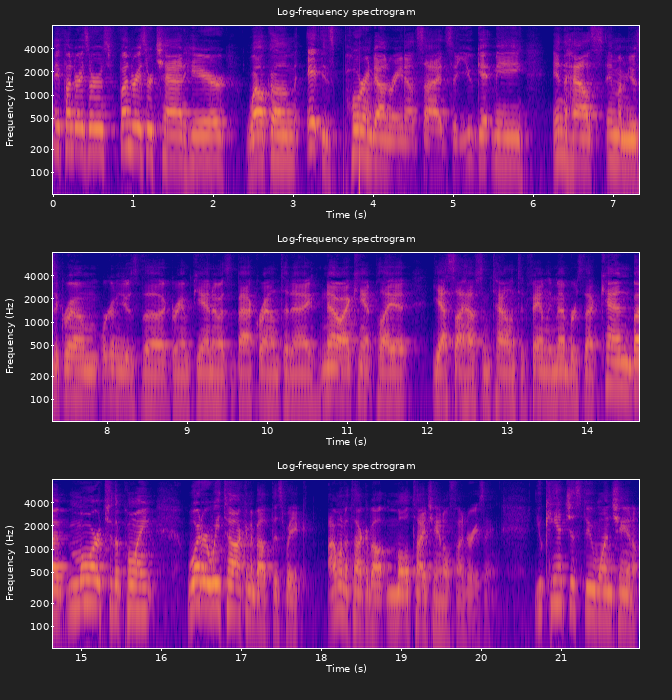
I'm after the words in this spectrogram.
Hey fundraisers, fundraiser Chad here. Welcome. It is pouring down rain outside, so you get me in the house, in my music room. We're gonna use the grand piano as the background today. No, I can't play it. Yes, I have some talented family members that can, but more to the point, what are we talking about this week? I wanna talk about multi-channel fundraising. You can't just do one channel.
